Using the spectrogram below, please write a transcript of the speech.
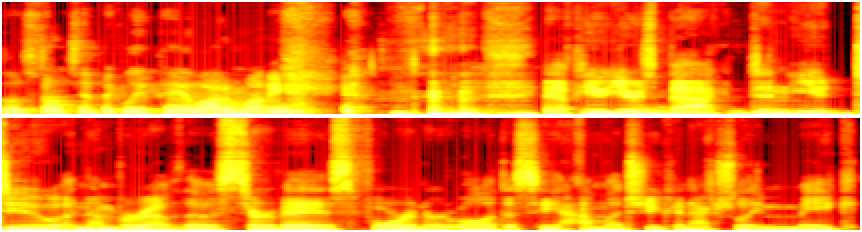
those don't typically pay a lot of money. a few years back, didn't you do a number of those surveys for NerdWallet to see how much you can actually make?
